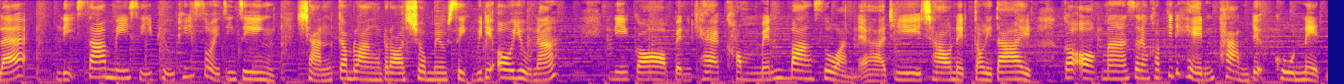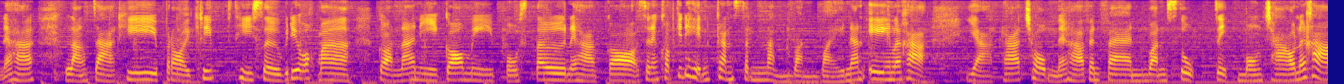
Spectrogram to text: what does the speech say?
และลิซ่ามีสีผิวที่สวยจริงๆ ฉันกำลังรอชมมิวสิกวิดีโออยู่นะ นี่ก็เป็นแค่คอมเมนต์บางส่วนนะคะที่ชาวเน็ตเกาหลีใต้ ก็ออกมาแสดงความคิดเห็นผ่านเดอะคูเน็ตนะคะ หลังจากที่ปล่อยคลิปทีเซอร์วิดีโอออกมา ก่อนหน้านี้ก็มีโปสเตอร์นะคะก็แสดงความคิดเห็นกันสนั่นหวั่นไหวนั่นเองละค่ะ อย่าพลาดชมนะคะแฟนๆวันศุกร์7โมงเช้านะคะ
